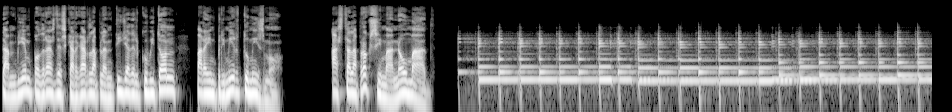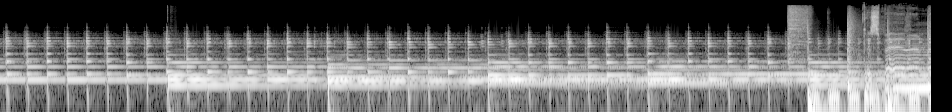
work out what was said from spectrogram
También podrás descargar la plantilla del Cubitón para imprimir tú mismo. Hasta la próxima, Nomad. Te espero en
